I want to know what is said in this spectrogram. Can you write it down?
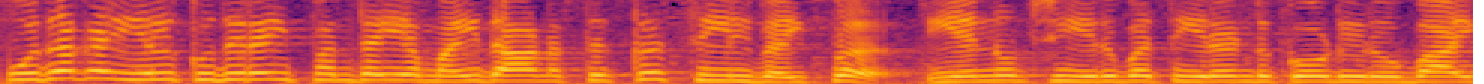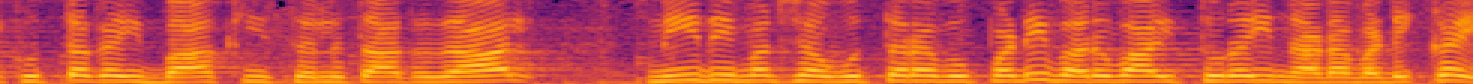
உதகையில் குதிரை பந்தய மைதானத்துக்கு சீல் வைப்பு. எண்ணூற்றி இருபத்தி இரண்டு கோடி ரூபாய் குத்தகை பாக்கி செலுத்தாததால் நீதிமன்ற உத்தரவுப்படி வருவாய்த்துறை நடவடிக்கை.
